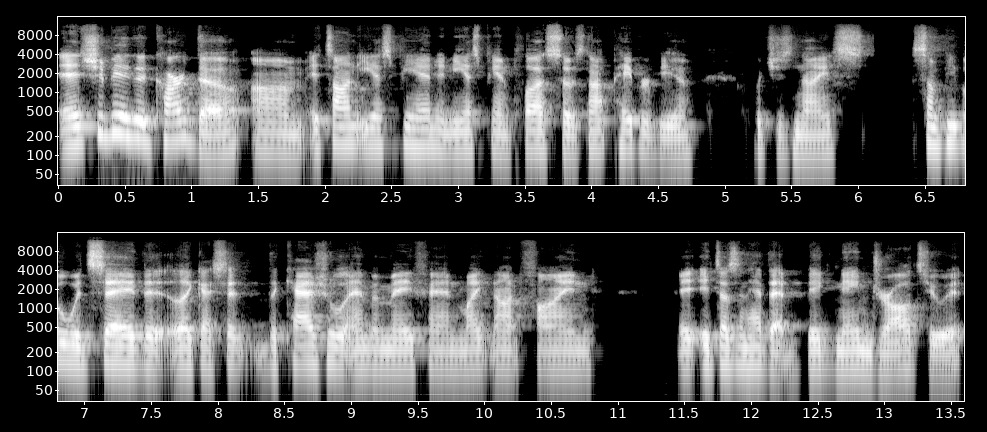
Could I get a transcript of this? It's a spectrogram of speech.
it should be a good card, though. Um, it's on ESPN and ESPN Plus, so it's not pay per view, which is nice. Some people would say that, like I said, the casual MMA fan might not find it, it doesn't have that big name draw to it.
